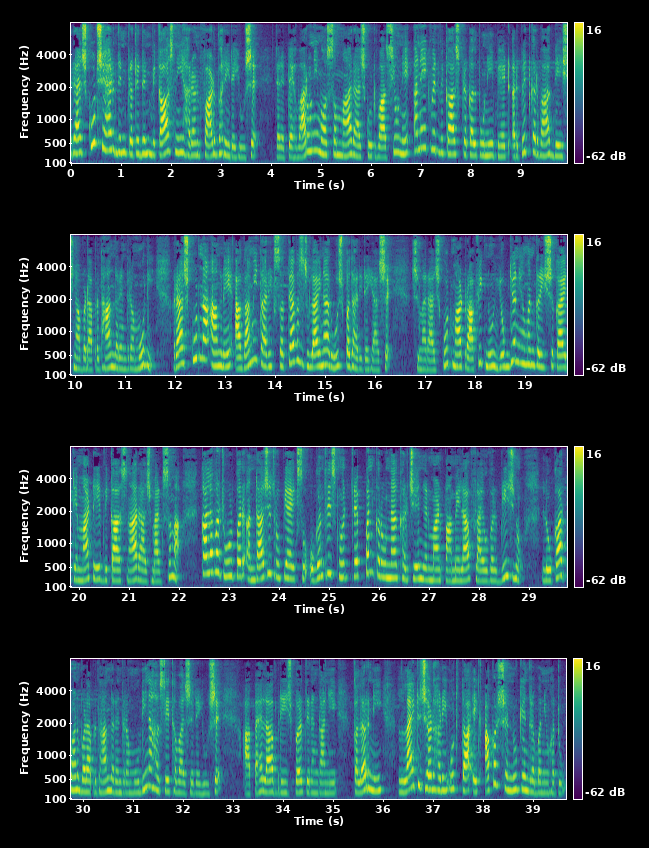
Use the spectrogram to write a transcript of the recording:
રાજકોટ શહેર દિન પ્રતિદિન વિકાસની હરણફાળ ભરી રહ્યું છે. ત્યારે તહેવારોની મોસમમાં રાજકોટવાસીઓને અનેકવિધ વિકાસ પ્રકલ્પોની ભેટ અર્પિત કરવા દેશના વડાપ્રધાન નરેન્દ્ર મોદી રાજકોટના આંગણે આગામી તારીખ સત્યાવીસ જુલાઈના રોજ પધારી રહ્યા છે. જેમાં રાજકોટમાં ટ્રાફિકનું યોગ્ય નિયમન કરી શકાય તે માટે વિકાસના રાજમાર્ગ સમા કાલાવર રોડ પર અંદાજિત રૂપિયા એકસો ઓગણત્રીસ પોઈન્ટ ત્રેપન કરોડના ખર્ચે નિર્માણ પામેલા ફ્લાયઓવર બ્રિજનું લોકાર્પણ વડાપ્રધાન નરેન્દ્ર મોદીના હસ્તે થવા જઈ રહ્યું છે. આ પહેલા બ્રિજ પર તિરંગાની કલરની લાઇટ ઝળહળી ઉઠતા એક આકર્ષણનું કેન્દ્ર બન્યું હતું.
